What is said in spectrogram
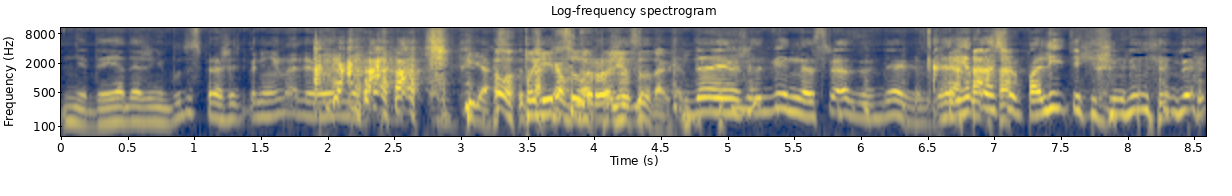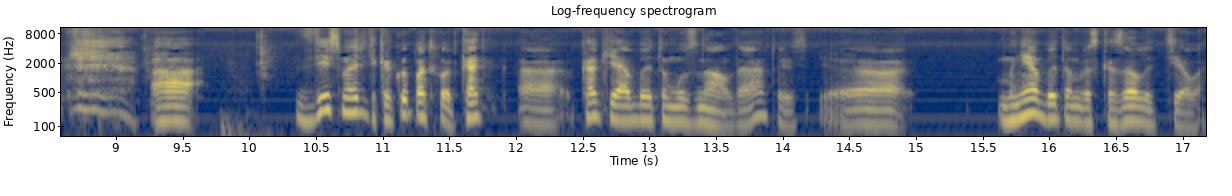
Нет, да я даже не буду спрашивать, принимали вы нет. По лицу, по лицу так. Да, я уже видно сразу. Я прошу политики. А, Здесь смотрите, какой подход. Как, а, как я об этом узнал, да? То есть э, мне об этом рассказало тело.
